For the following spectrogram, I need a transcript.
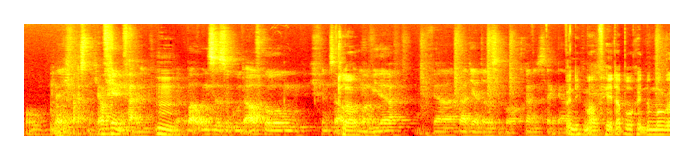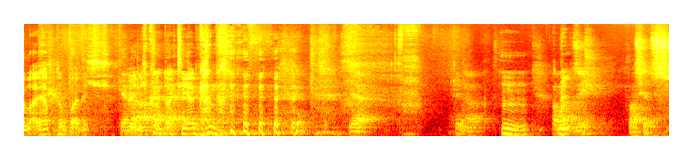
Oh, ne, ich weiß nicht. Auf jeden Fall. Mhm. Bei uns ist sie gut aufgehoben. Ich finde sie auch immer wieder. Wer ja, die Adresse braucht, kann es sehr gerne. Wenn ich mal auf Federbuch in der Mongolei habe, dann weiß ich, genau. wen ich kontaktieren kann. ja, genau. Mhm. Aber an sich war es jetzt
